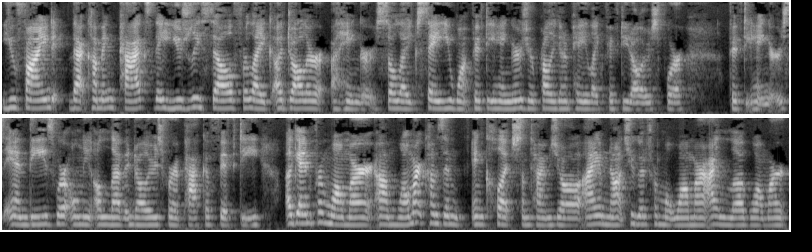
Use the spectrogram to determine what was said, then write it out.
you find that coming packs, they usually sell for like a dollar a hanger. So like say you want 50 hangers, you're probably gonna pay like $50 for 50 hangers. And these were only $11 for a pack of 50 again from Walmart. Um, Walmart comes in, in clutch sometimes, y'all. I am not too good from Walmart. I love Walmart.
